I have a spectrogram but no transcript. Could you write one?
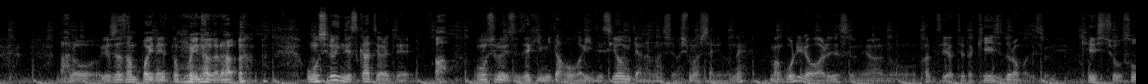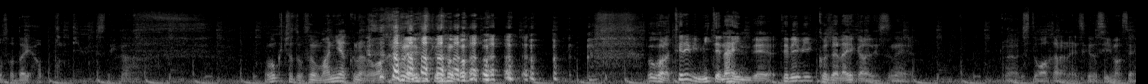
あの吉田さんっぽいねと思いながら面白いんですか？って言われてあ面白いですぜひ見た方がいいですよみたいな話をしましたけどね。まあ、ゴリラはあれですよね。あのかつてやってた刑事ドラマですよね。警視庁捜査第8版っていうですね。僕ちょっとそのマニアックなの分からないですけど。僕ほらテレビ見てないんでテレビっ子じゃないからですね。あちょっと分からないですけどすいません。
